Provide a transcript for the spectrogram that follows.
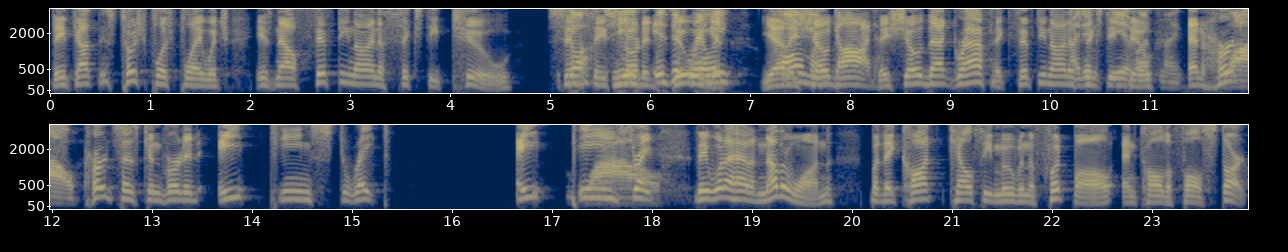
They've got this tush push play, which is now fifty nine to sixty two since Oh, they geez. started Is it doing really? it. Yeah, Oh, they showed God. they showed that graphic, 59 to I didn't see it 62. And Hurts Wow. Hurts has converted 18 straight. 18 Wow. straight. They would have had another one, but they caught Kelce moving the football and called a false start.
